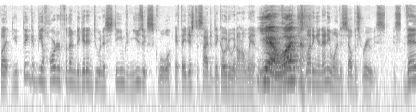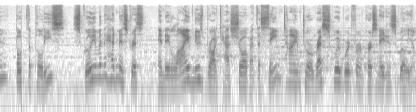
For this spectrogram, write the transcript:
but you'd think it'd be harder for them to get into an esteemed music school if they just decided to go to it on a whim. Yeah, Seems like what? Just letting in anyone to sell this ruse. Then, both the police, Squilliam and the headmistress, and a live news broadcast show up at the same time to arrest Squidward for impersonating Squilliam.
